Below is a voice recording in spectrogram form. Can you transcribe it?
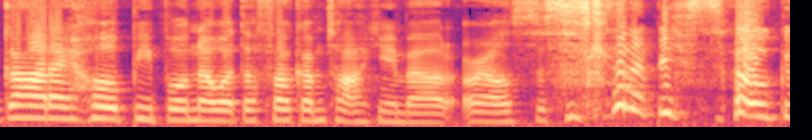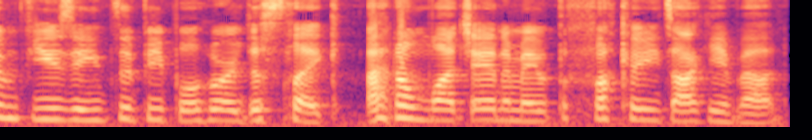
God, I hope people know what the fuck I'm talking about, or else this is gonna be so confusing to people who are just like, I don't watch anime. What the fuck are you talking about?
